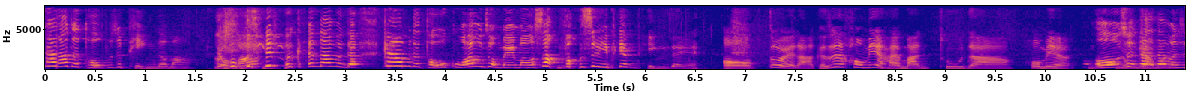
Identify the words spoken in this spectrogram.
他他的头不是平的吗？有吗？我记得看他们的看他们的头骨，他们从眉毛上方是一片平的耶。哦，对啦，可是后面还蛮凸的啊，后面哦，所以他他们是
